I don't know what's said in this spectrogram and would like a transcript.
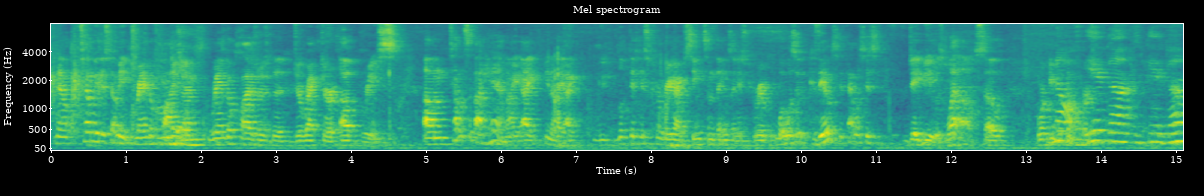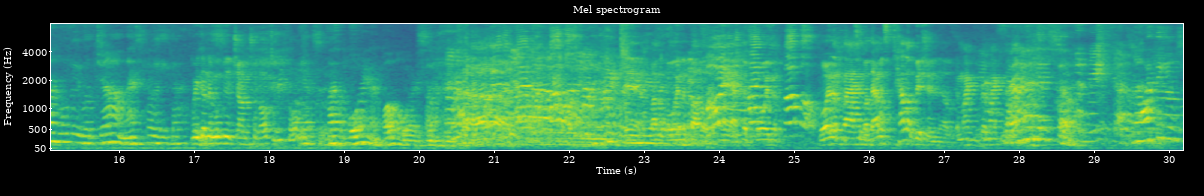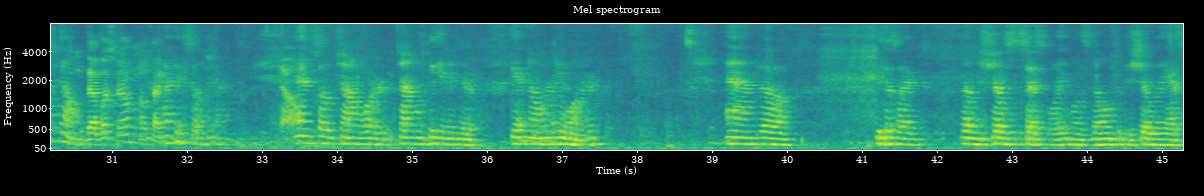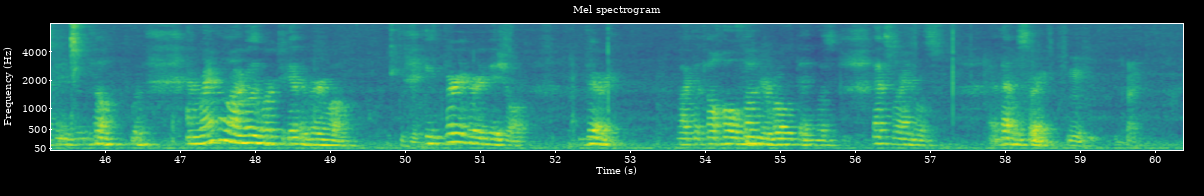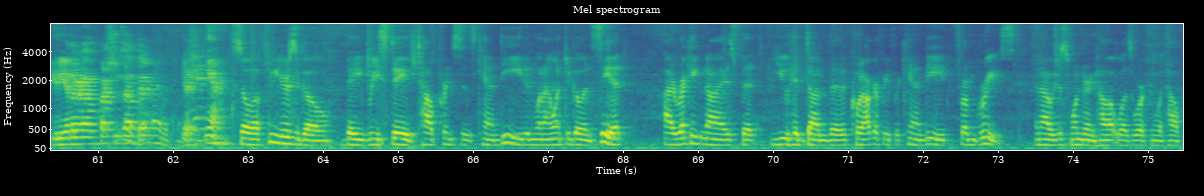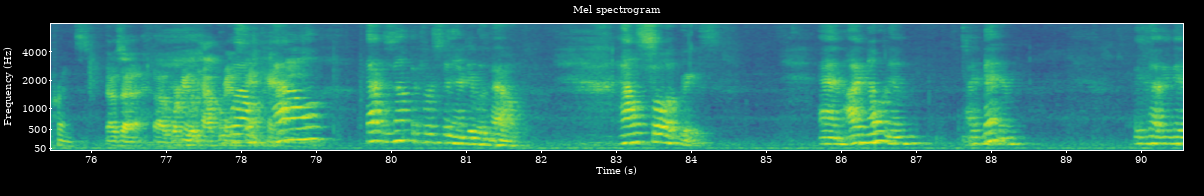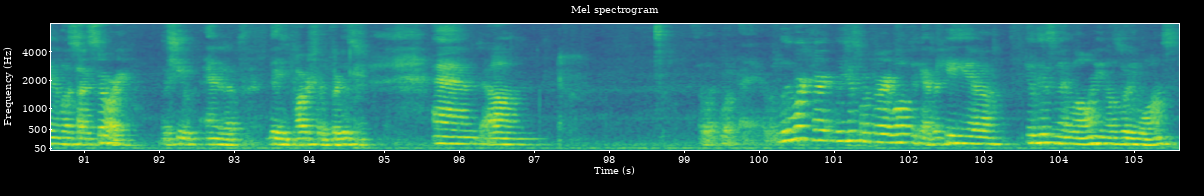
Now, tell me this. I mean, Randal Kleiser. Randal Kleiser is the director of Grease. Um, tell us about him. I, I you know, I, I we looked at his career. I've seen some things in his career. What was it? Because that was that was his debut as well. So working with him No, first. he had done, he had done a movie with John, that's how he got. Were you done a movie with John Travolta before? Yes, about a boy in a bubble or something. Yeah, about the boy in the bubble. Yeah, the boy in the boy in the plastic bubble. That was television, though. Am I am I I correct? think so. No, I think it was film. That was film. Okay. I think so, yeah. And so John wanted, John was beginning to get known and he wanted. And, uh, because I'd done the show successfully and was known for the show, they asked me to do the film. with- And Randal and I really worked together very well. He's very, very visual, very. Like the whole Thunder Road thing was, that's Randal's, uh, that was great. Mm, okay. Any other uh, questions out I there? have a question. Yes. Yeah, So a few years ago, they restaged Hal Prince's Candide, and when I went to go and see it, I recognized that you had done the choreography for Candide from Grease, and I was just wondering how it was working with Hal Prince. That was uh, uh, working with Hal Prince Well, and Ken. Hal, that was not the first thing I did with Hal. Hal saw Grease, And I'd known him, I've met him, because having been in West Side Story, which he ended up being partially producing. And, um, we worked very, we just worked very well together. He, uh, he leaves me alone, he knows what he wants.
